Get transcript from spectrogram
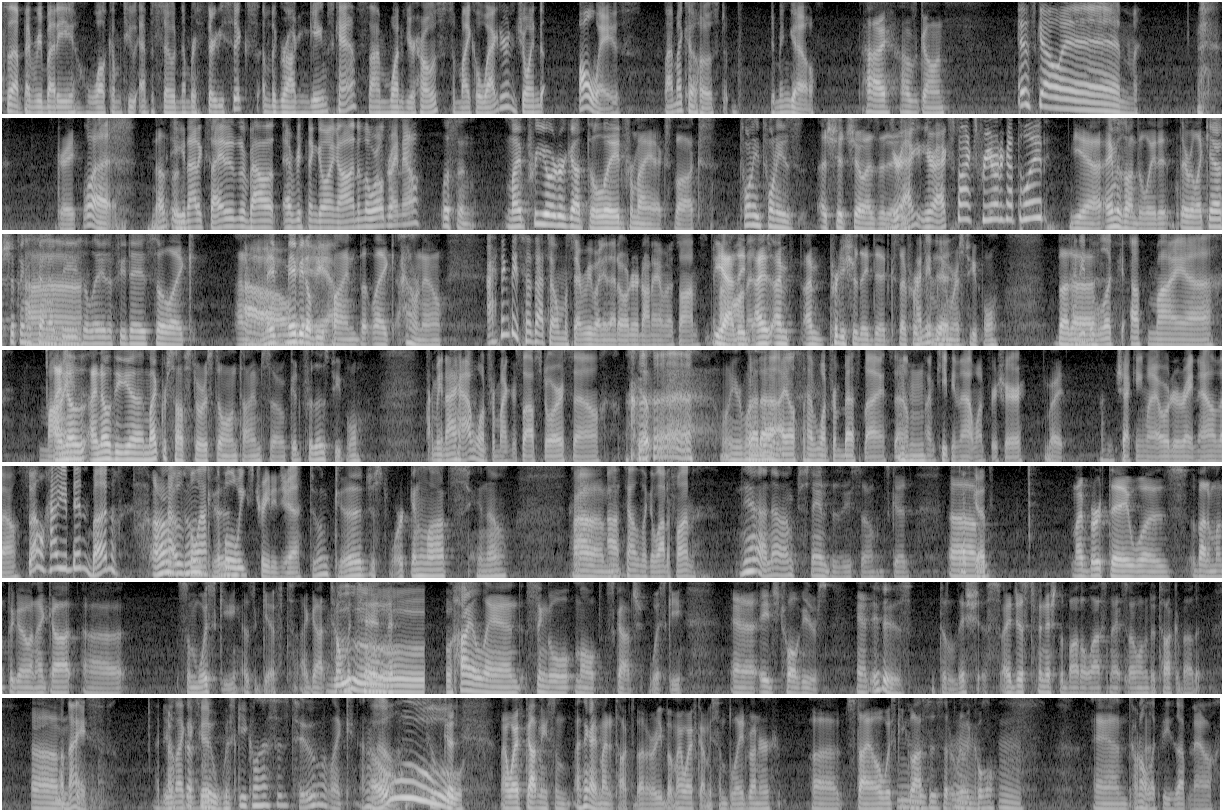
What's up, everybody? Welcome to episode number 36 of the Grog and Games Cast. I'm one of your hosts, Michael Wagner, and joined always by my co host, Benjamin Go. Hi, how's it going? It's going. Great. What? Nothing. Are you not excited about everything going on in the world right now? Listen, my pre-order got delayed for my Xbox. 2020 is a shit show as it is. Your, your Xbox pre order got delayed? yeah, Amazon delayed it. They were like, "Yeah, shipping's gonna Ah. be delayed a few days." So like, I don't know. Oh, Maybe, maybe it'll be yeah. fine, but like, I don't know. I think they said that to almost everybody that ordered on Amazon. yeah, I'm they. I, I'm I'm pretty sure they did because I've heard need from to- numerous people. But I need uh, to look up my. Uh, I know I know the uh, Microsoft store is still on time, so good for those people. I mean, I have one from Microsoft Store, so. Well, you're one but of uh. I also have one from Best Buy, so Mhm. I'm keeping that one for sure. right. I'm checking my order right now, though. So, how you been, bud? Oh, How's the last couple of weeks treated you? Doing good, just working lots, you know. Um, uh, that sounds like a lot of fun. Yeah, no, I'm staying busy, so it's good. That's Um, good. My birthday was about a month ago, and I got uh, some whiskey as a gift. I got Tomatin Ooh. Highland single malt Scotch whiskey, uh, aged 12 years, and it is delicious. I just finished the bottle last night, so I wanted to talk about it. Um, Oh, nice. I I do also like got a some new whiskey glasses too. Like I don't know, it feels good. Oh, My wife got me some. I think I might have talked about it already, but my wife got me some Blade Runner uh, style whiskey Mm, glasses that are really mm, cool. mm. And I'm gonna uh, look these up now.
